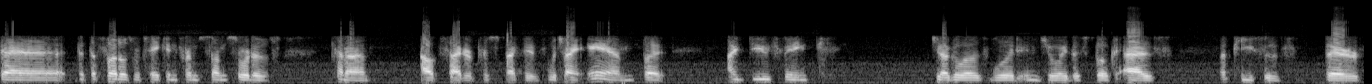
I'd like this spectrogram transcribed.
that that the photos were taken from some sort of kind of outsider perspective, which I am, but I do think juggalos would enjoy this book as a piece of their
